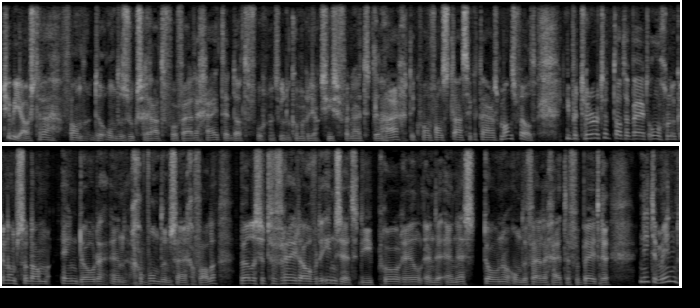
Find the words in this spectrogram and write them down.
Chibi Joustra van de Onderzoeksraad voor Veiligheid. En dat vroeg natuurlijk om reacties vanuit Den Haag. Die kwam van staatssecretaris Mansveld. Die betreurt het dat er bij het ongeluk in Amsterdam één dode en gewonden zijn gevallen. Wel is het tevreden over de inzet die ProRail en de NS tonen om de veiligheid te verbeteren. Niettemin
